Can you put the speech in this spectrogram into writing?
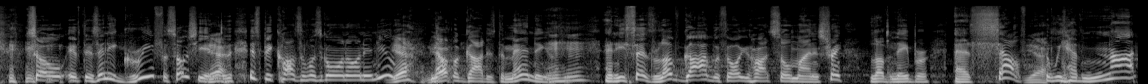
so if there's any grief associated Yeah. with it, it's because of what's going on in you, Yeah, not yep. what God is demanding of you. Mm-hmm. And He says, Love God with all your heart, soul, mind, and strength. Love neighbor as self. Yeah. And we have not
